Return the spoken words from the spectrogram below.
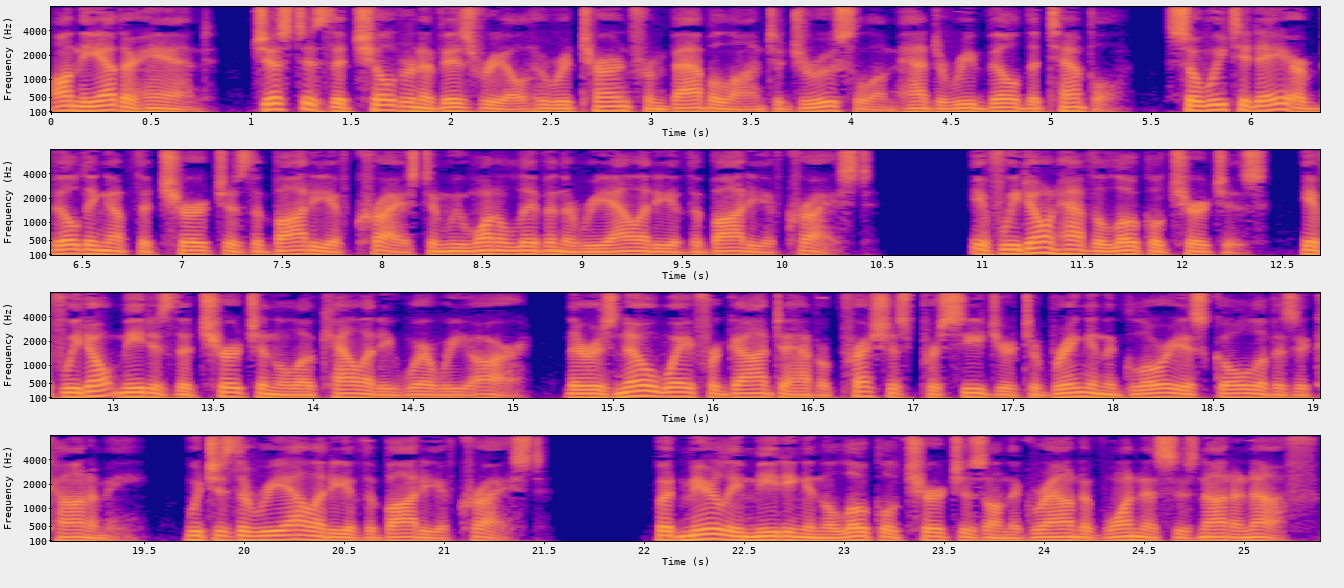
On the other hand, just as the children of Israel who returned from Babylon to Jerusalem had to rebuild the temple, so we today are building up the church as the body of Christ and we want to live in the reality of the body of Christ. If we don't have the local churches, if we don't meet as the church in the locality where we are, there is no way for God to have a precious procedure to bring in the glorious goal of His economy, which is the reality of the body of Christ. But merely meeting in the local churches on the ground of oneness is not enough,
